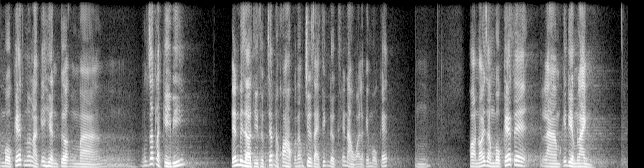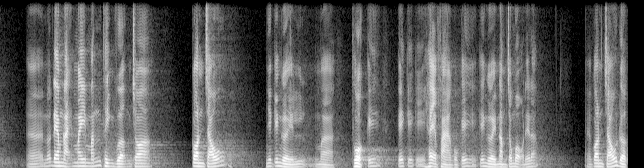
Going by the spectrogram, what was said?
mộ kết nó là cái hiện tượng mà nó rất là kỳ bí. Đến bây giờ thì thực chất là khoa học cũng chưa giải thích được thế nào gọi là cái mộ kết. Ừ. Họ nói rằng mộ kết ấy là một cái điểm lành, à, nó đem lại may mắn thịnh vượng cho con cháu, những cái người mà thuộc cái, cái, cái, cái hệ phả của cái, cái người nằm trong mộ đấy đó. Ờ, con cháu được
